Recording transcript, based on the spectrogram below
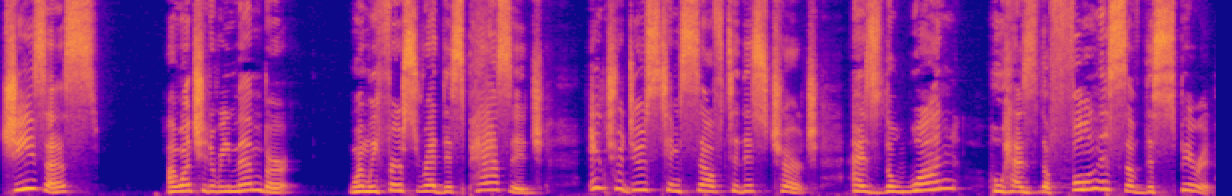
Jesus, I want you to remember when we first read this passage, introduced himself to this church as the one who has the fullness of the Spirit,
